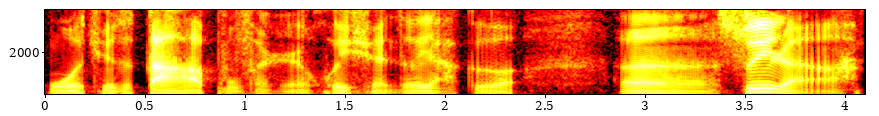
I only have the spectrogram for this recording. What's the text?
我觉得大部分人会选择雅阁。呃，虽然啊，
